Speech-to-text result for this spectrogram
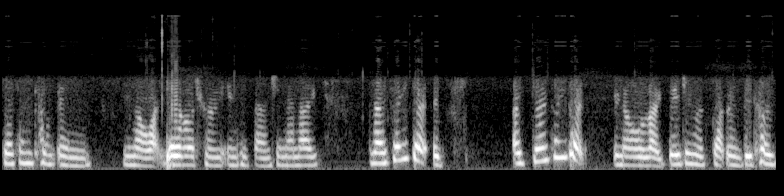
doesn't come in, you know, like military intervention, and I, and I think that it's, I don't think that you know, like Beijing will step in because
